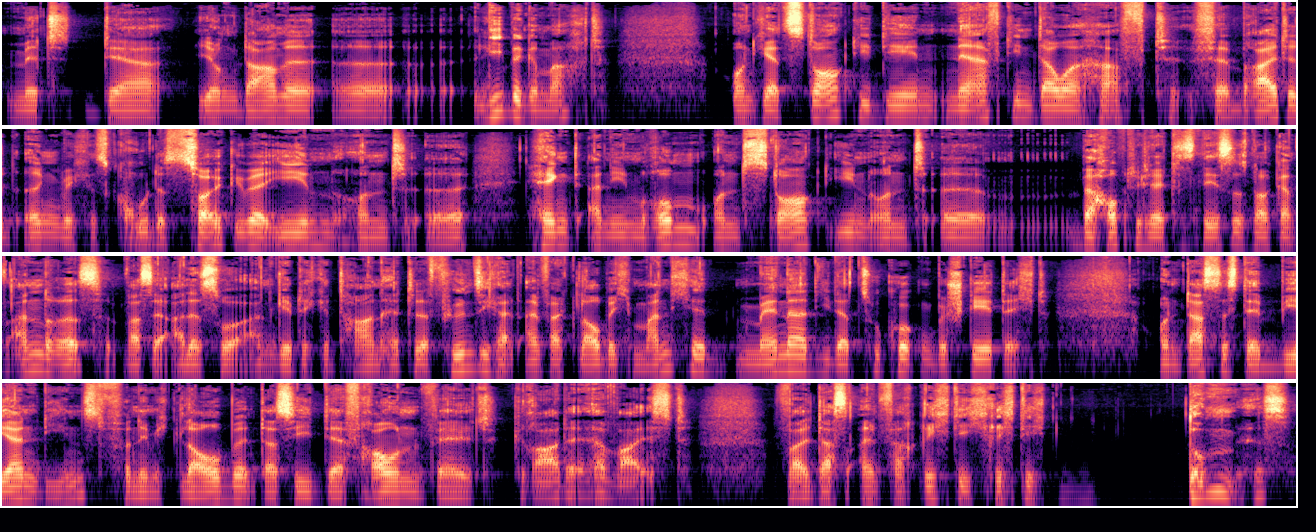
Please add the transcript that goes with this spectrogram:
mit der jungen Dame äh, Liebe gemacht und jetzt stalkt die den, nervt ihn dauerhaft, verbreitet irgendwelches krudes Zeug über ihn und äh, hängt an ihm rum und stalkt ihn und äh, behauptet vielleicht das nächste noch ganz anderes, was er alles so angeblich getan hätte. Da fühlen sich halt einfach, glaube ich, manche Männer, die da zugucken, bestätigt. Und das ist der Bärendienst, von dem ich glaube, dass sie der Frauenwelt gerade erweist. Weil das einfach richtig, richtig dumm ist.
